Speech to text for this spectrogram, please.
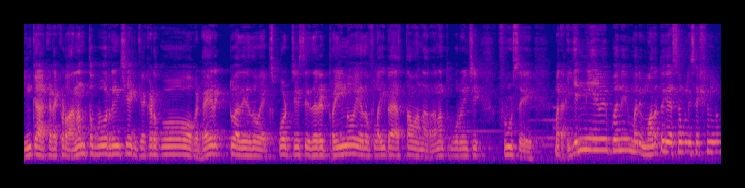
ఇంకా అక్కడెక్కడో అనంతపూర్ నుంచి ఇంకెక్కడికో ఒక డైరెక్ట్ అదేదో ఎక్స్పోర్ట్ చేసి ఏదైనా ట్రైనో ఏదో ఫ్లైట్ వేస్తామన్నారు అనంతపూర్ నుంచి ఫ్రూట్స్ అయ్యి మరి అవన్నీ ఏమైపోయినాయి? మరి మొదటి అసెంబ్లీ సెషన్లో?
